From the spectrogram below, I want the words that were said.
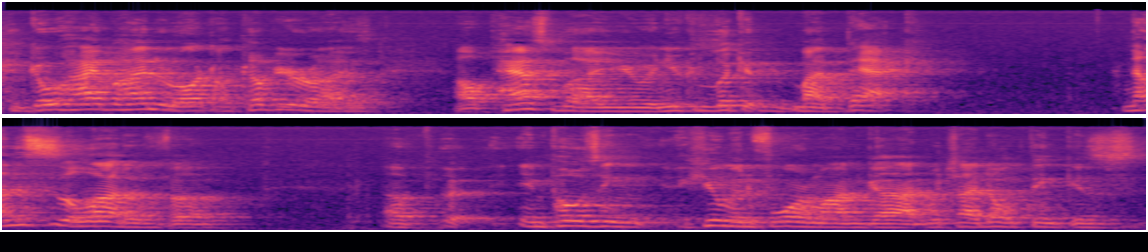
Go hide behind a rock. I'll cover your eyes. I'll pass by you, and you can look at my back. Now, this is a lot of, uh, of uh, imposing human form on God, which I don't think is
